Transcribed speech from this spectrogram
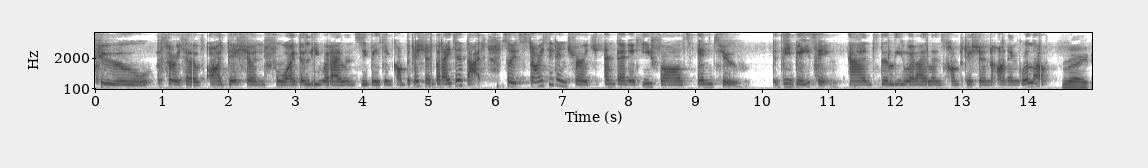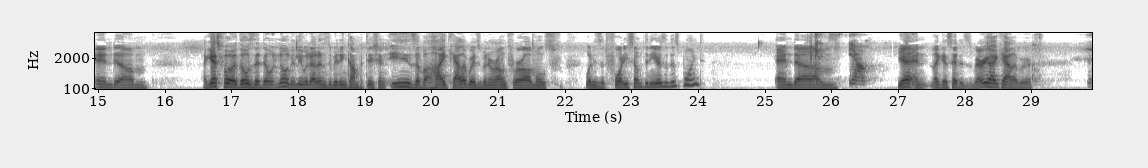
to sort of audition for the Leeward Islands debating competition, but I did that. So it started in church and then it evolved into debating and the Leeward Islands competition on Anguilla. Right. And um, I guess for those that don't know, the Leeward Islands debating competition is of a high caliber. It's been around for almost, what is it, 40 something years at this point? And um, yeah yeah, and like I said, it's very high caliber,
